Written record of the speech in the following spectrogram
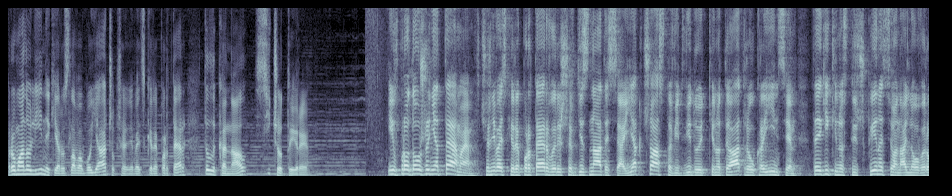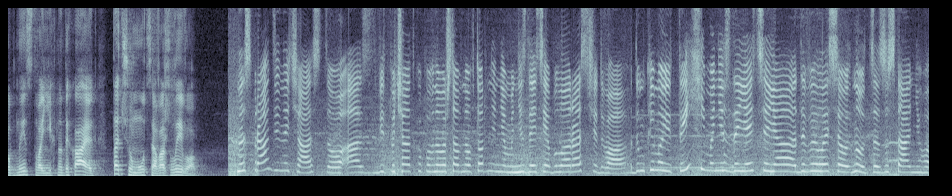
Роман Олійник, Ярослава Боячук, Чернівецький репортер, телеканал Сі 4 І в продовження теми чернівецький репортер вирішив дізнатися, як часто відвідують кінотеатри українці та які кінострічки національного виробництва їх надихають, та чому це важливо. Насправді не часто. А з- від початку повномасштабного вторгнення мені здається, я була раз чи два. Думки мої тихі. Мені здається, я дивилася. Ну це з останнього.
